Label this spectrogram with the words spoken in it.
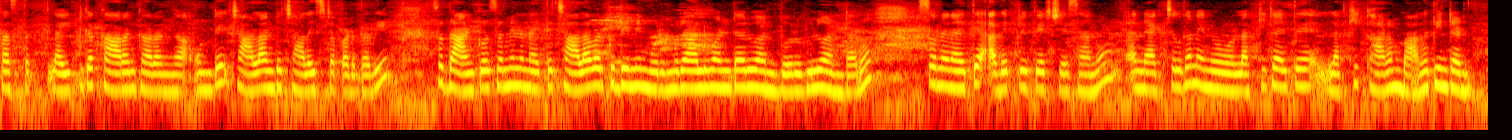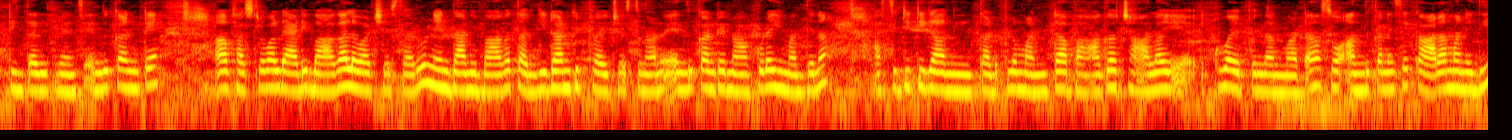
కాస్త లైట్గా కారం కారంగా ఉంటే చాలా అంటే చాలా ఇష్టపడుతుంది. సో దానికోసమే నేనైతే చాలా వరకు దీన్ని మురుమురాలు అంటారు అండ్ బొరుగులు అంటారు. సో నేనైతే అదే ప్రిపేర్ చేశాను. అండ్ యాక్చువల్గా నేను లక్కీకి అయితే లక్కీ కారం బాగా తింటాడు తింటుంది ఫ్రెండ్స్. ఎందుకంటే ఫస్ట్లో వాళ్ళ డాడీ బాగా అలవాటు చేస్తాడు. నేను దాన్ని బాగా తగ్గడానికి ట్రై చేస్తున్నాను. ఎందుకంటే నాకు కూడా ఈ మధ్యన అసిడిటీ కానీ కడుపులో మంట బాగా చాలా ఎక్కువ అయిపోయింది అనమాట సో అందుకనేసి కారం అనేది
